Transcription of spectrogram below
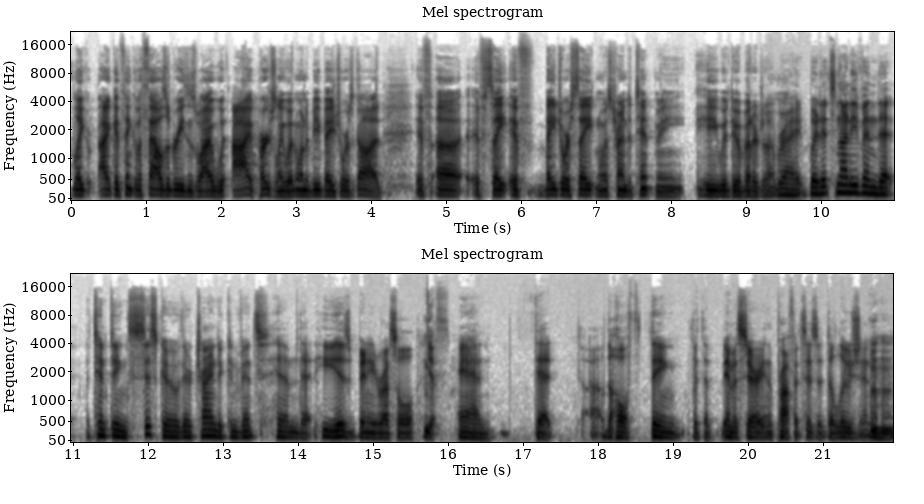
like I could think of a thousand reasons why I personally wouldn't want to be Bajor's god. If uh if say if Bajor Satan was trying to tempt me, he would do a better job. Right, but it's not even that tempting Sisko. They're trying to convince him that he is Benny Russell. Yes. and that uh, the whole thing with the emissary and the prophets is a delusion. Mm-hmm.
